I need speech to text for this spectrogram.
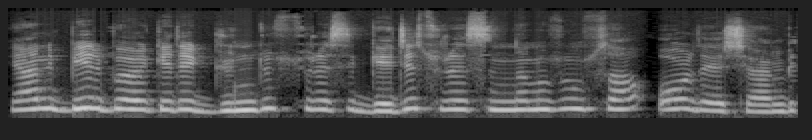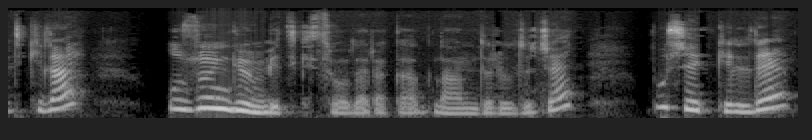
Yani bir bölgede gündüz süresi gece süresinden uzunsa orada yaşayan bitkiler uzun gün bitkisi olarak adlandırılacak. Bu şekilde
